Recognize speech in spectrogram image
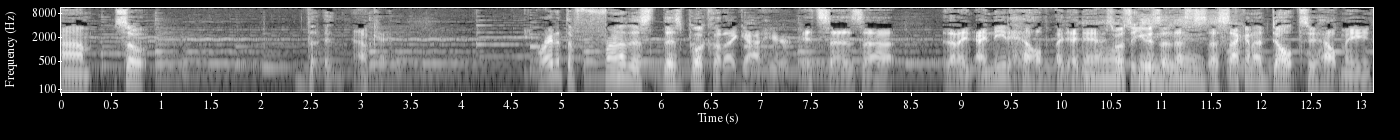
Um. So. The okay. Right at the front of this this booklet I got here, it says uh, that I, I need help. I, am supposed to use a, yes. a, a second adult to help me.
